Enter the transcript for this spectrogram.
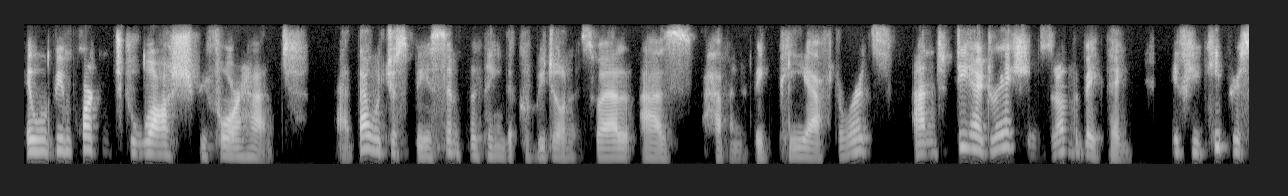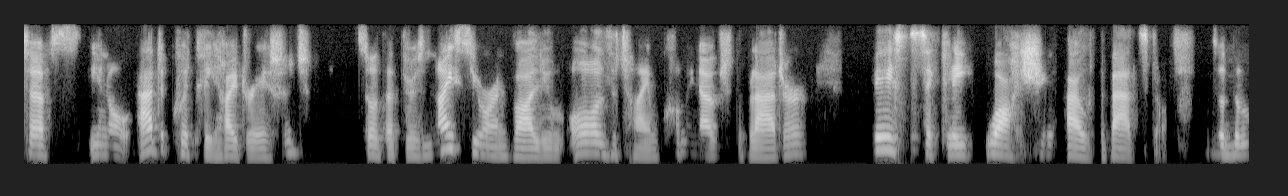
it would be important to wash beforehand. Uh, that would just be a simple thing that could be done as well as having a big pee afterwards. And dehydration is another big thing. If you keep yourselves, you know, adequately hydrated, so that there's nice urine volume all the time coming out of the bladder, basically washing out the bad stuff. So the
